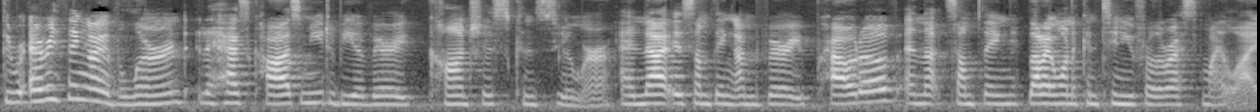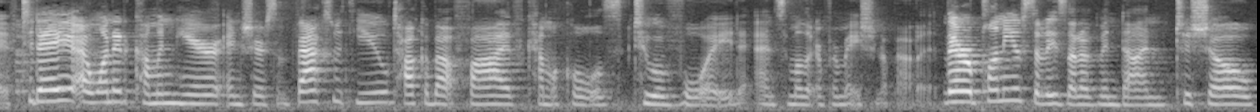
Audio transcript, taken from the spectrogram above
Through everything I've learned, it has caused me to be a very conscious consumer. And that is something I'm very proud of, and that's something that I want to continue for the rest of my life. Today, I wanted to come in here and share some facts with you, talk about five chemicals to avoid, and some other information about it. There are plenty of studies that have been done to show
